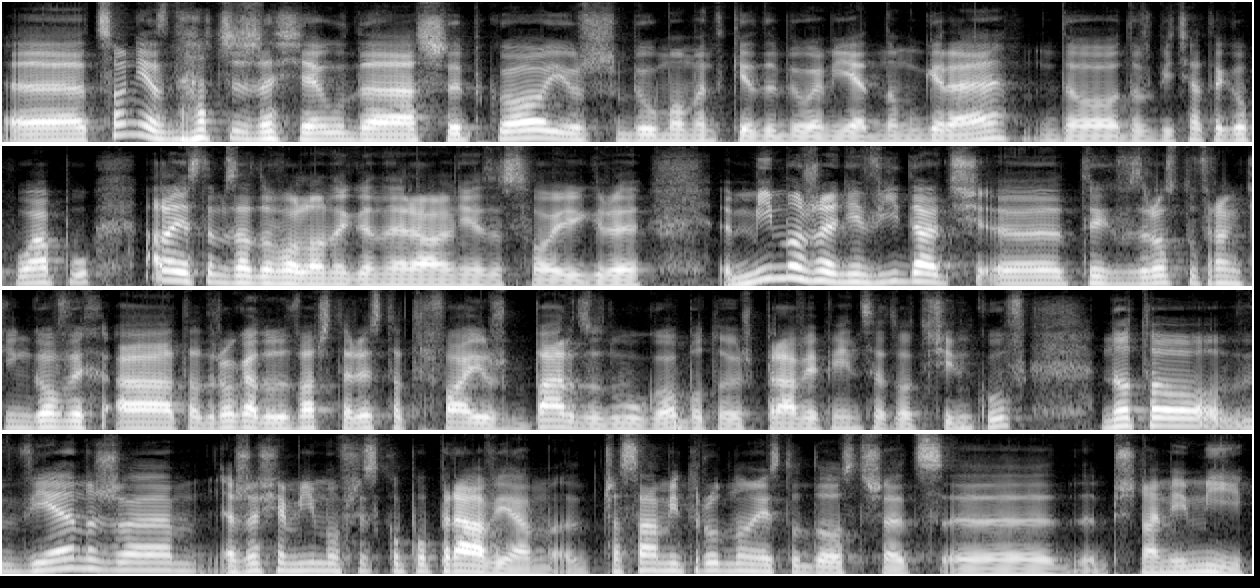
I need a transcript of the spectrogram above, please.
e, co nie znaczy, że się uda szybko. Już był moment, kiedy byłem jedną grę do, do wbicia tego pułapu, ale jestem zadowolony generalnie ze swojej gry. Mimo, że nie widać e, tych wzrostów rankingowych, a ta droga do 2400 trwa już bardzo długo, bo to już prawie 500 odcinków, no to wiem, że, że się mimo wszystko poprawiam. Czasami trudno jest to dostrzec, e, przynajmniej mi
